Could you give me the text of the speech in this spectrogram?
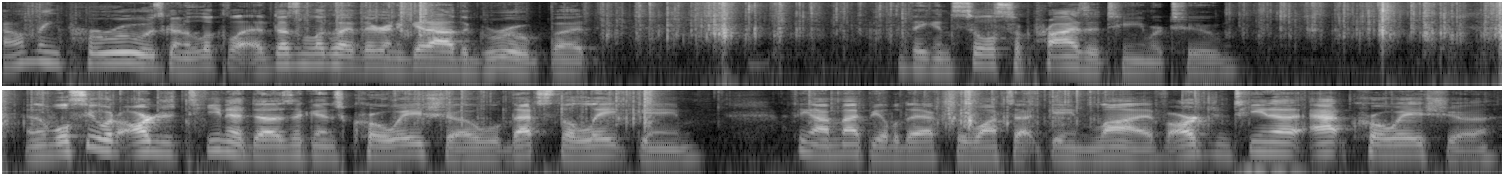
I don't think Peru is going to look like it doesn't look like they're going to get out of the group, but they can still surprise a team or two. And we'll see what Argentina does against Croatia. Well, that's the late game. I think I might be able to actually watch that game live. Argentina at Croatia.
